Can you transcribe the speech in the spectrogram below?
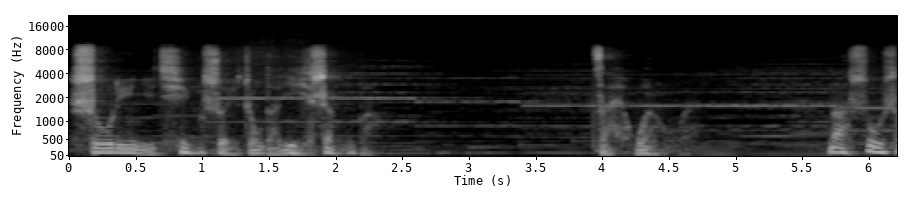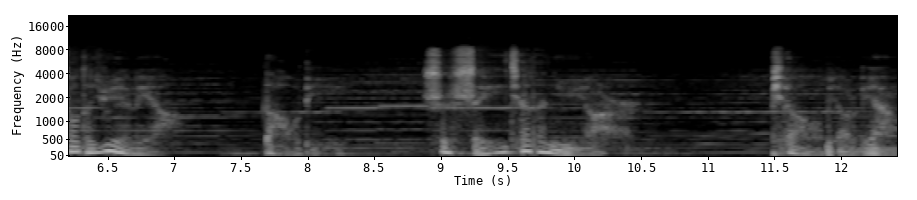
梳理你清水中的一生吧。再问问，那树梢的月亮，到底是谁家的女儿？漂漂亮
